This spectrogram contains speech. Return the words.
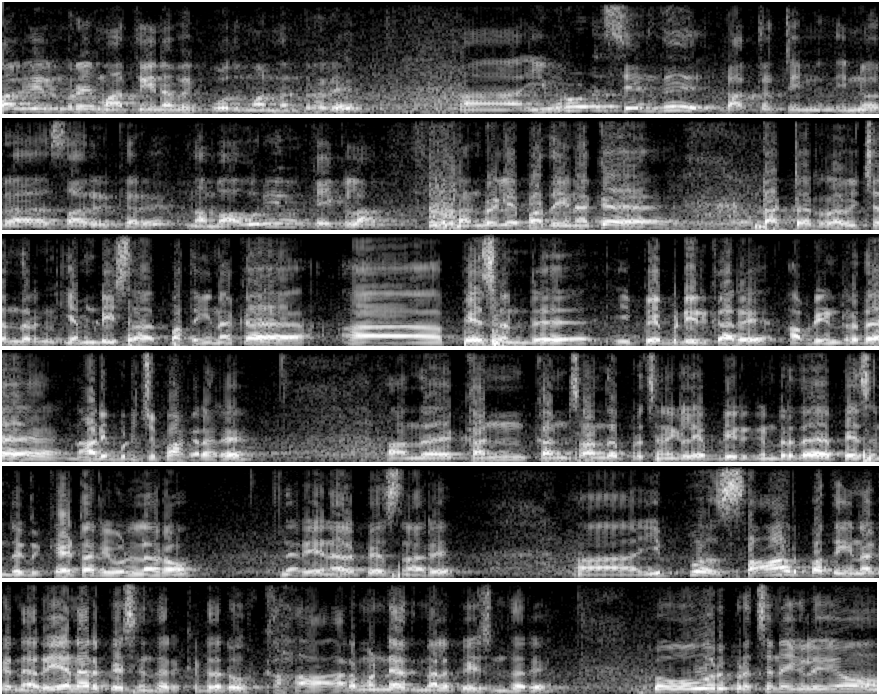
வாழ்வியல் முறை மாற்றினாவே போதுமானன்றாரு இவரோடு இவரோட சேர்ந்து டாக்டர் டீம் இன்னொரு சார் இருக்கார். நம்ம அவரையும் கேட்கலாம். நண்பர்களே பார்த்தீங்கன்னாக்க டாக்டர் ரவிச்சந்திரன் எம்டி சார் பார்த்தீங்கன்னாக்கா பேஷண்ட்டு இப்போ எப்படி இருக்காரு அப்படின்றத நாடி பிடிச்சி பார்க்குறாரு. அந்த கண் கண் சார்ந்த பிரச்சனைகள் எப்படி இருக்குன்றத பேஷண்ட்டுக்கு கேட்டார் இவ்வளோ நேரம். நிறைய நேரம் பேசினார். இப்போ சார் பார்த்தீங்கன்னாக்க நிறைய நேரம் பேசியிருந்தார். கிட்டத்தட்ட ஒரு அரை மணி நேரத்துக்கு மேலே பேசியிருந்தார். இப்போ ஒவ்வொரு பிரச்சனைகளையும்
